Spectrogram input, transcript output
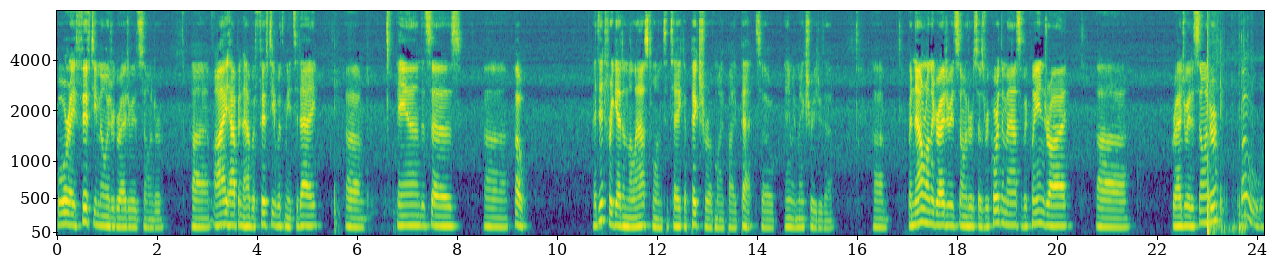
or a 50 milliliter graduated cylinder. Uh, I happen to have a 50 with me today. Um, and it says, uh, oh, I did forget in the last one to take a picture of my pipette. So anyway, make sure you do that. Um, but now we're on the graduated cylinder. It says record the mass of a clean, dry, uh, graduated cylinder. Whoa!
